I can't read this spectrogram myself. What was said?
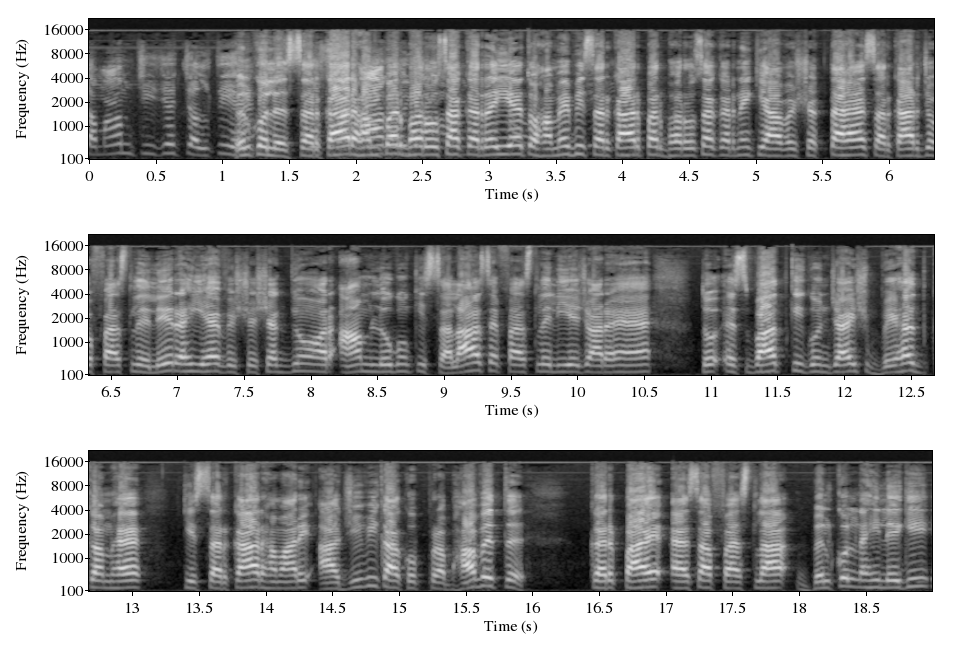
तमाम चीज़ें चलती है। बिल्कुल सरकार तो सरकार हम पर भरोसा कर रही है तो हमें भी सरकार पर भरोसा करने की आवश्यकता है। सरकार जो फैसले ले रही है विशेषज्ञों और आम लोगों की सलाह से फैसले लिए जा रहे हैं तो इस बात की गुंजाइश बेहद कम है कि सरकार हमारी आजीविका को प्रभावित कर पाए, ऐसा फैसला बिल्कुल नहीं लेगी।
